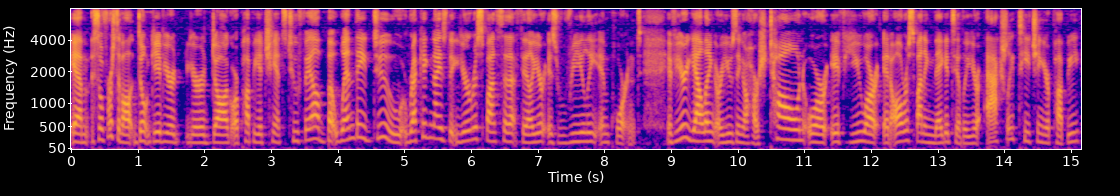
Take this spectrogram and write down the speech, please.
Um, so first of all, don't give your, your dog or puppy a chance to fail, but when they do, recognize that your response to that failure is really important. If you're yelling or using a harsh tone, or if you are at all responding negatively, you're actually teaching your puppy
